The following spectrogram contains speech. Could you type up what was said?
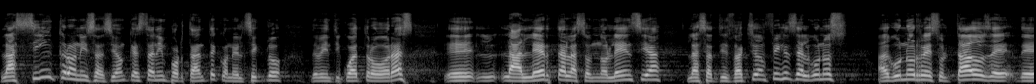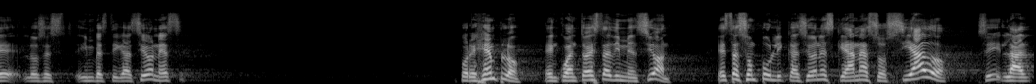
La sincronización, que es tan importante con el ciclo de 24 horas. Eh, la alerta, la somnolencia, la satisfacción. Fíjense algunos, algunos resultados de, de las investigaciones. Por ejemplo, en cuanto a esta dimensión, estas son publicaciones que han asociado la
